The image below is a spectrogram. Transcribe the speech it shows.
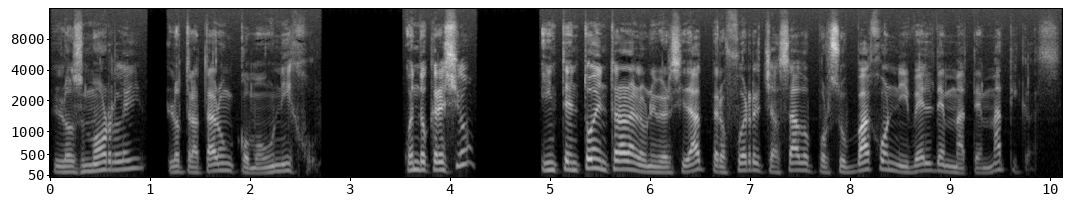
Los Morley lo trataron como un hijo. Cuando creció, intentó entrar a la universidad, pero fue rechazado por su bajo nivel de matemáticas.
